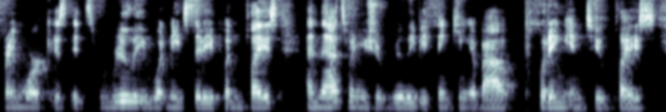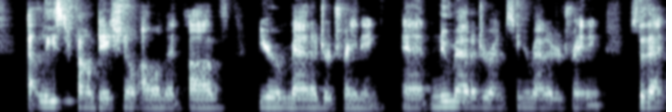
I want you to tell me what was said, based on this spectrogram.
framework is it's really what needs to be put in place. And that's when you should really be thinking about putting into place at least foundational element of your manager training and new manager and senior manager training so that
